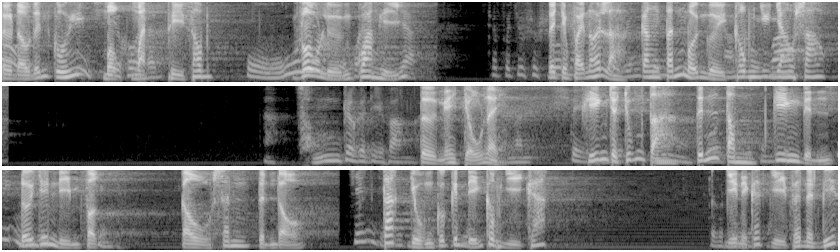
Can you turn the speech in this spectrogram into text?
Từ đầu đến cuối, một mạch thì xong. Vô lượng quan hỷ. Đây chẳng phải nói là căn tánh mỗi người không như nhau sao? Từ ngay chỗ này khiến cho chúng ta tính tâm kiên định đối với niệm phật cầu sanh tịnh độ. Tác dụng của kinh điển không gì khác. Việc này các vị phải nên biết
